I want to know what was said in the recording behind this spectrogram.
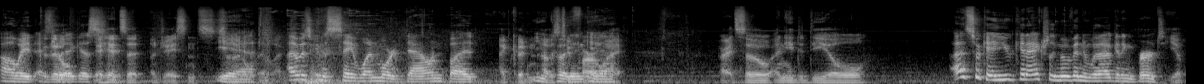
Oh wait, actually, I guess it hits at adjacent. So yeah. It'll, it'll I was gonna say one more down, but I couldn't. I was too couldn't, far yeah. away. All right, so I need to deal. that's okay. You can actually move in without getting burnt. Yep.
